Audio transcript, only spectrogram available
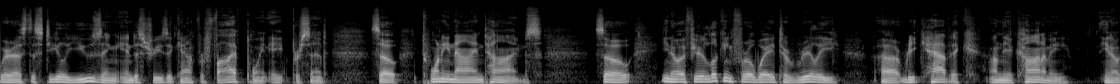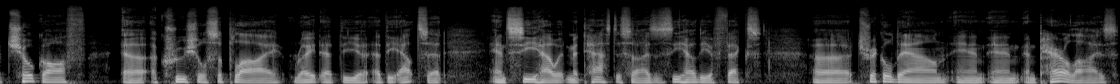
whereas the steel using industries account for 5.8%. So 29 times. So, you know, if you're looking for a way to really uh, wreak havoc on the economy, you know, choke off uh, a crucial supply right at the uh, at the outset, and see how it metastasizes, see how the effects uh, trickle down and, and, and paralyze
